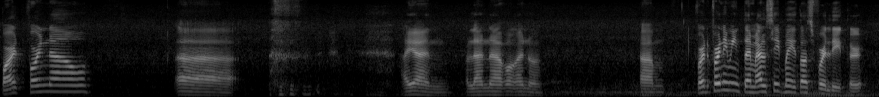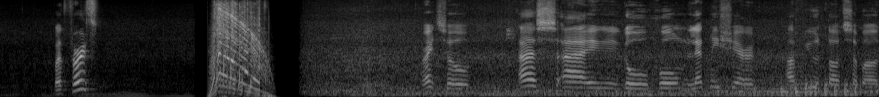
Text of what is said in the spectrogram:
part for now. Uh, ayan, wala na akong ano. Um, for, for the meantime, I'll save my thoughts for later. But first, Right, so as I go home, let me share a few thoughts about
